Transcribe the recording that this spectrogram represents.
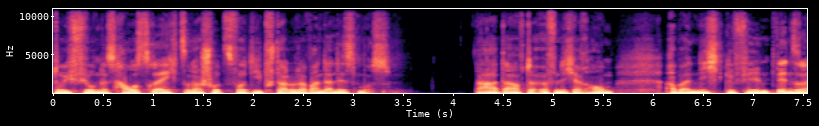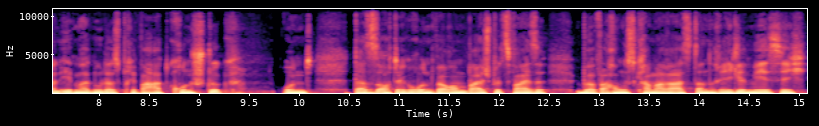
Durchführung des Hausrechts oder Schutz vor Diebstahl oder Vandalismus. Da darf der öffentliche Raum aber nicht gefilmt werden, sondern eben halt nur das Privatgrundstück. Und das ist auch der Grund, warum beispielsweise Überwachungskameras dann regelmäßig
